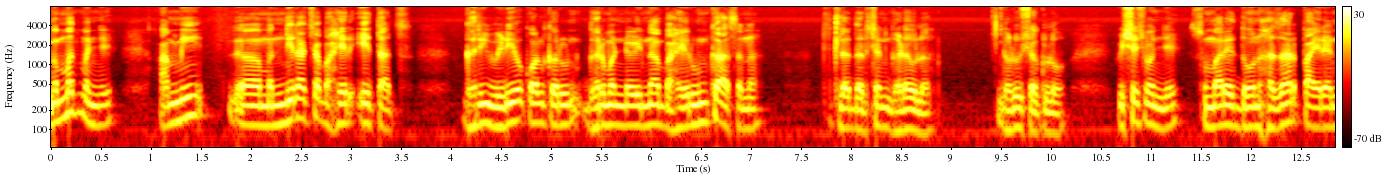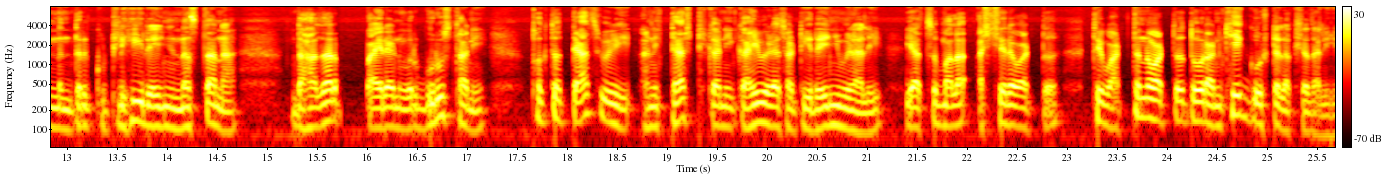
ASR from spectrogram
गंमत म्हणजे आम्ही मंदिराच्या बाहेर येताच घरी व्हिडिओ कॉल करून घरमंडळींना बाहेरून का असणं तिथलं दर्शन घडवलं. घडू शकलो. विशेष म्हणजे सुमारे दोन हजार पायऱ्यांनंतर कुठलीही रेंज नसताना दहा हजार पायऱ्यांवर गुरुस्थानी फक्त त्याच वेळी आणि त्याच ठिकाणी काही वेळासाठी रेंज मिळाली याचं मला आश्चर्य वाटतं. ते वाटतं न वाटतं तोवर आणखी एक गोष्ट लक्षात आली.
